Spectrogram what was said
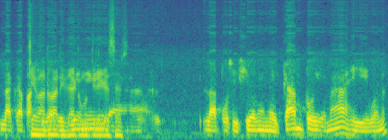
la capacidad barbaridad, que tiene, la, posición en el campo y demás, y bueno,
